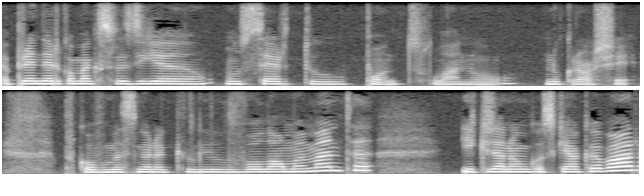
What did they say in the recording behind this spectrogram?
aprender como é que se fazia um certo ponto lá no, no crochê, porque houve uma senhora que lhe levou lá uma manta e que já não conseguia acabar.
